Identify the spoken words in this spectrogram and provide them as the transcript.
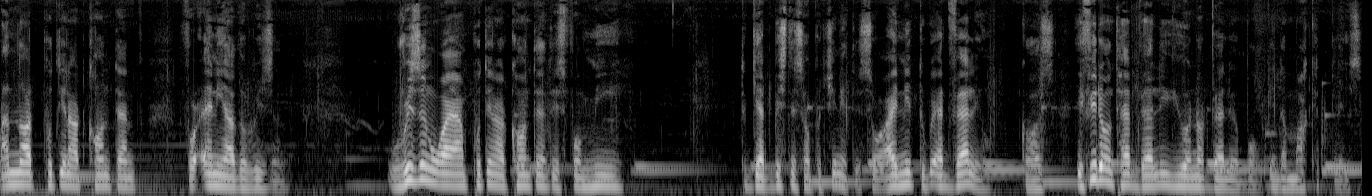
I'm not putting out content for any other reason. Reason why I'm putting out content is for me to get business opportunities. So I need to add value because if you don't add value, you are not valuable in the marketplace.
